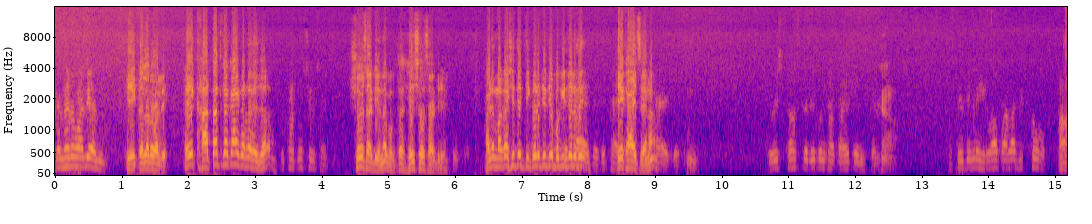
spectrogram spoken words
कलरवाले आलू. हे कलरवाले. हे खातात का? काय करतात त्याचं शिवसाठी. शो साठी आहे ना फक्त? हे शो साठी आहे आणि मगाशी ते तिकडे तिथे बघितलेलं ते खायचं, ते ते ते खायचं आहे ना? खायचं. हम्म. चोवीस तास कधी पण खात आहे. ते तिकडे हिरवा पाला दिसतो. हा.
